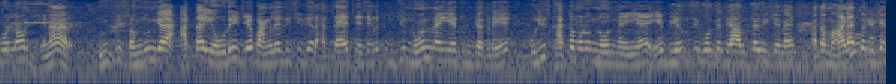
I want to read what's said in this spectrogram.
बोलण्यावर घेणार. तुम्ही समजून घ्या. आता एवढी जे बांगलादेशी जे राहत आहेत त्याच्याकडे तुमची नोंद नाही आहे तुमच्याकडे. पोलीस खातं म्हणून नोंद नाही आहे हे बीएमसी बोलतात हे आमचा विषय नाही. आता म्हाडाचा विषय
